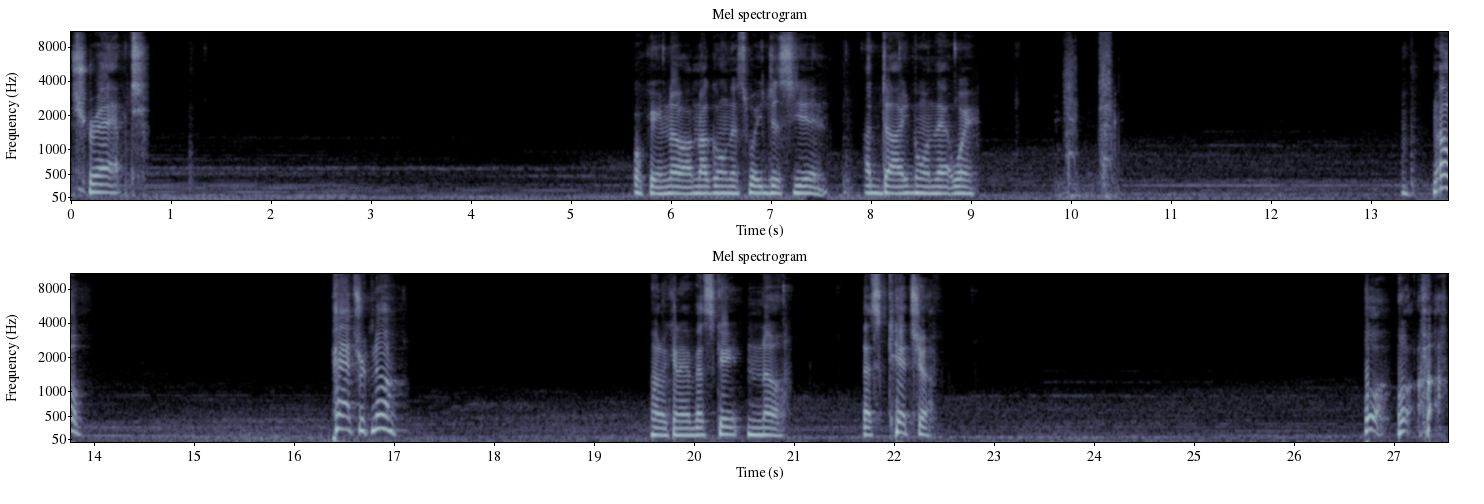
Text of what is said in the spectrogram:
trapped. Okay, no, I'm not going this way just yet. I died going that way. No! Patrick, no! Hold on, can I investigate? No. That's ketchup. Oh, oh, ha.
